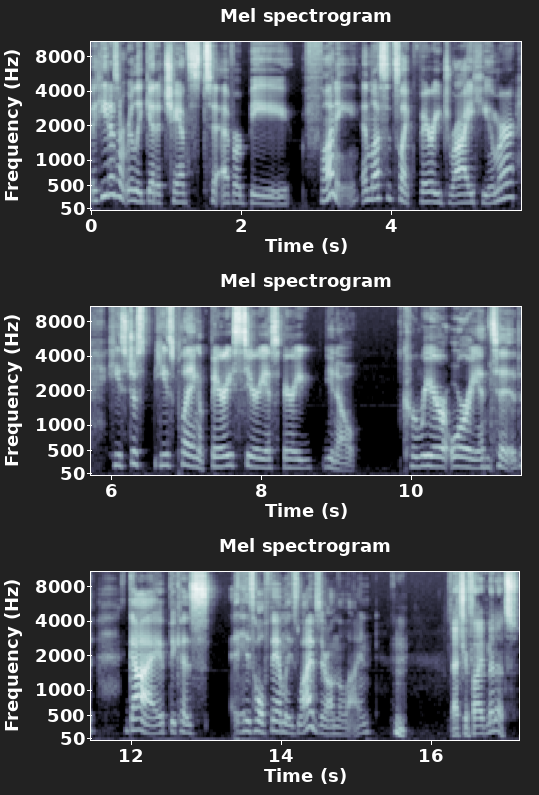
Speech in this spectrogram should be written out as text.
but he doesn't really get a chance to ever be funny unless it's like very dry humor. He's just he's playing a very serious, very, you know, career oriented guy because his whole family's lives are on the line. Hmm. that's your five minutes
